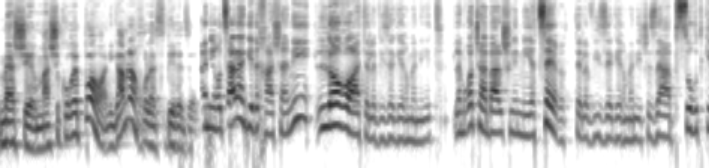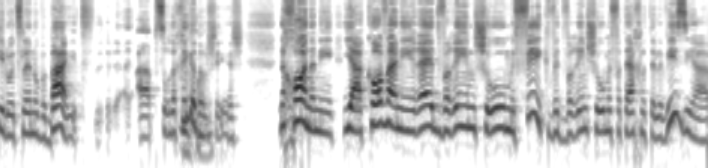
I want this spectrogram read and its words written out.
מאשר מה שקורה פה. אני גם לא יכול להסביר את זה. אני רוצה להגיד לך שאני לא רואה טלוויזיה גרמנית, למרות שהבעל שלי מייצר טלוויזיה גרמנית, שזה האבסורד כאילו אצלנו בבית, האבסורד הכי נכון. גדול שיש. נכון, אני יעקב ואני אראה דברים שהוא מפיק ודברים שהוא מפתח לטלוויזיה,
